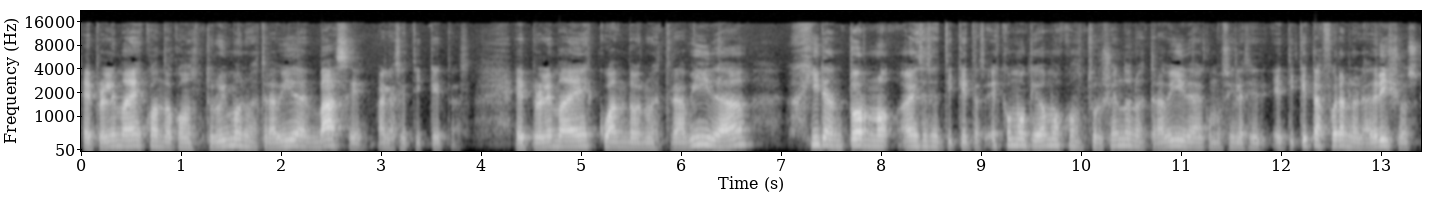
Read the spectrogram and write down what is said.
El problema es cuando construimos nuestra vida en base a las etiquetas. El problema es cuando nuestra vida gira en torno a esas etiquetas. Es como que vamos construyendo nuestra vida, como si las etiquetas fueran los ladrillos.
